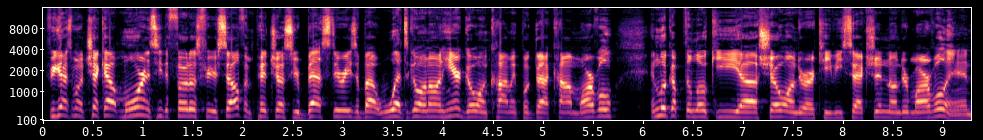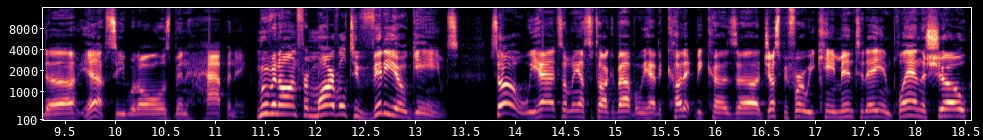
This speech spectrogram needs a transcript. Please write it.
If you guys want to check out more and see the photos for yourself and pitch us your best theories about what's going on here, go on comicbook.com Marvel and look up the Loki uh, show under our TV section under Marvel and uh, yeah, see what all has been happening. Moving on from Marvel to video games. So we had something else to talk about, but we had to cut it because uh, just before we came in today and planned the show,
